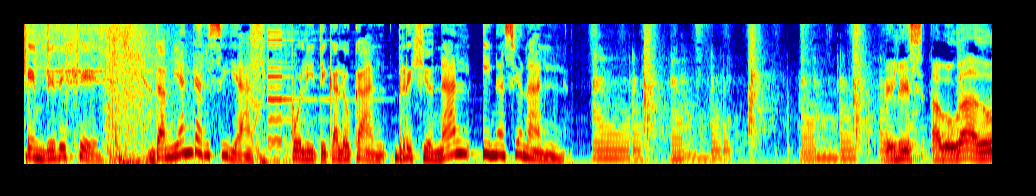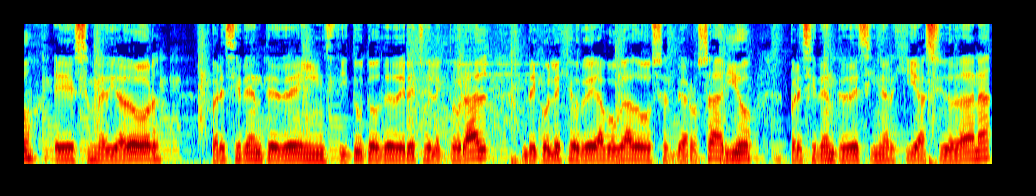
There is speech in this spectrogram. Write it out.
En BDG, Damián García, política local, regional y nacional. Él es abogado, es mediador, presidente de Instituto de Derecho Electoral de Colegio de Abogados de Rosario, presidente de Sinergia Ciudadana,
